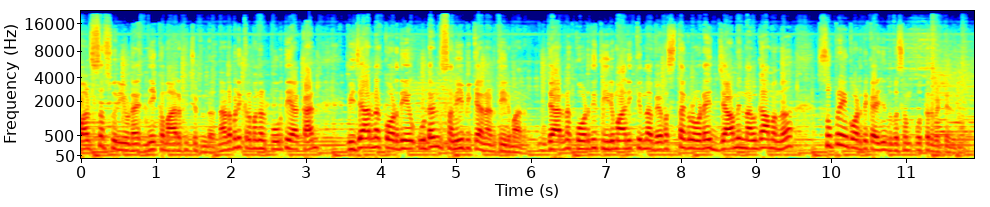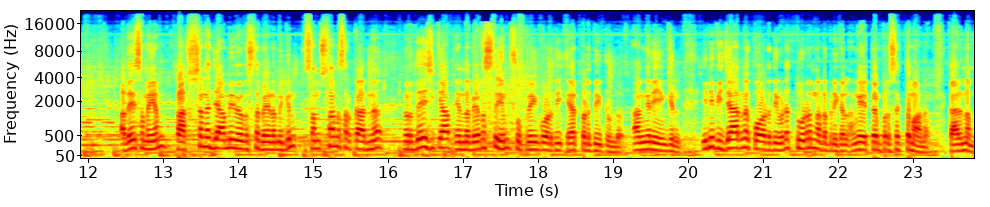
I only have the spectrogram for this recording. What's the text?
പൾസർ സുനിയുടെ നീക്കം ആരംഭിച്ചിട്ടുണ്ട്. നടപടിക്രമങ്ങൾ പൂർത്തിയാക്കാൻ വിചാരണ കോടതിയെ ഉടൻ സമീപിക്കാനാണ് തീരുമാനം. വിചാരണ കോടതി തീരുമാനിക്കുന്ന വ്യവസ്ഥകളോടെ ജാമ്യം നൽകാമെന്ന് സുപ്രീം കോടതി കഴിഞ്ഞ ദിവസം ഉത്തരവിട്ടിരുന്നു. അതേസമയം കർശന ജാമ്യ വ്യവസ്ഥ വേണമെങ്കിൽ സംസ്ഥാന സർക്കാരിന് നിർദ്ദേശിക്കാം എന്ന വ്യവസ്ഥയും സുപ്രീം കോടതി ഏർപ്പെടുത്തിയിട്ടുണ്ട്. അങ്ങനെയെങ്കിൽ ഇനി വിചാരണ കോടതിയുടെ തുടർ നടപടികൾ അങ്ങേയറ്റം പ്രസക്തമാണ്. കാരണം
